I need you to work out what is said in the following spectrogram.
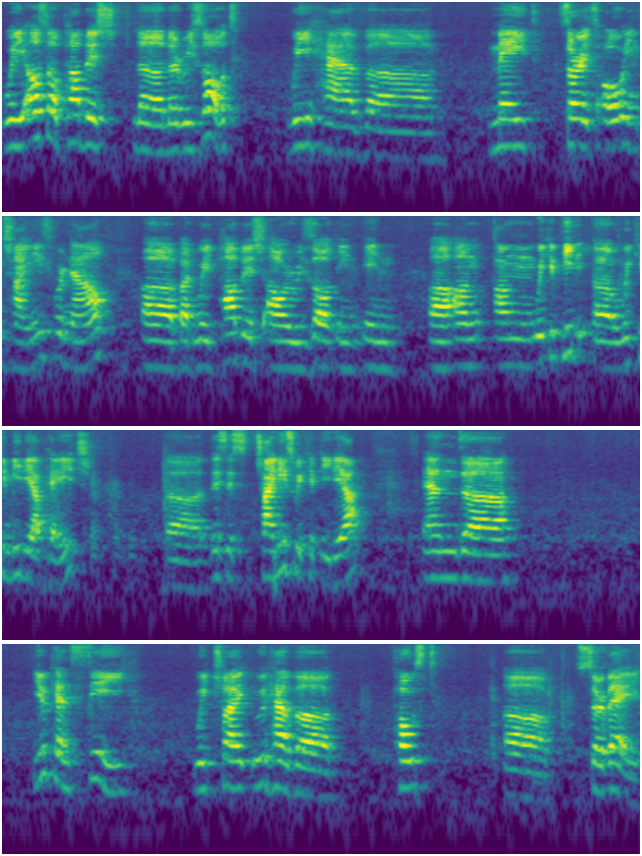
we also publish the the result. We have uh, made sorry it's all in Chinese for now, uh, but we publish our result in, in uh, on, on Wikipedia, uh, Wikimedia page. Uh, this is Chinese Wikipedia. And uh, you can see we try, we have a post uh, survey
